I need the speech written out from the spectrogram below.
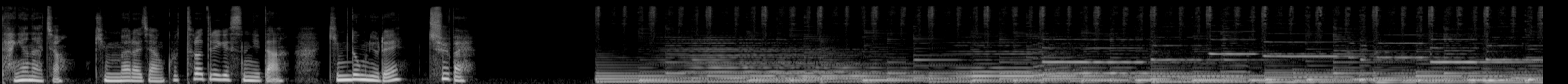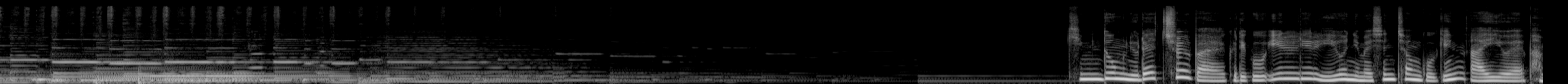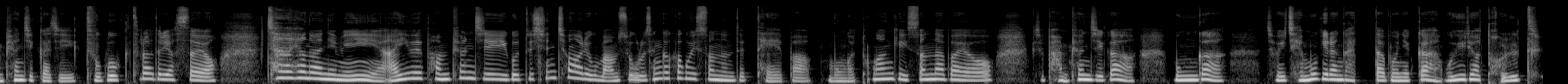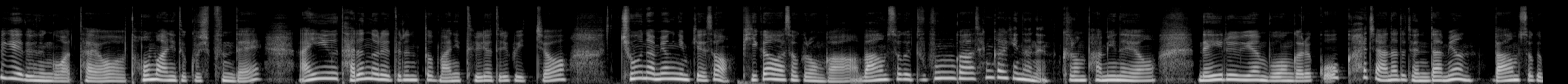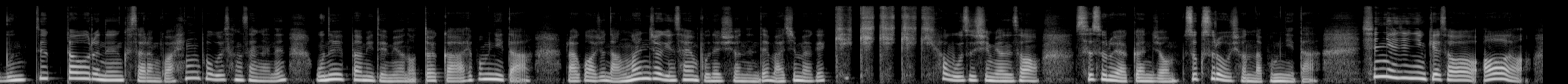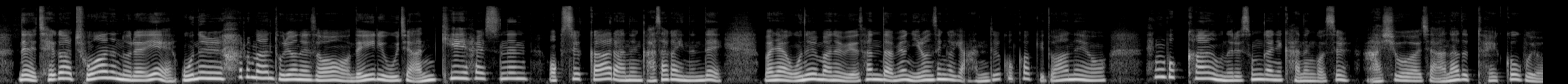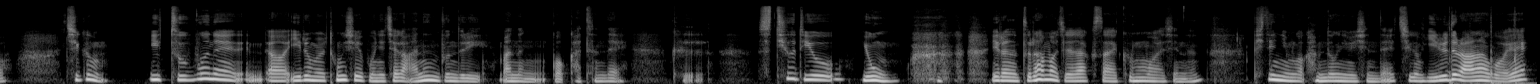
당연하죠. 긴 말하지 않고 틀어드리겠습니다. 김동률의 출발. 김동률의 출발, 그리고 1125님의 신청곡인 아이유의 반편지까지 두 곡 틀어드렸어요. 차현화님이 아이유의 반편지 이것도 신청하려고 마음속으로 생각하고 있었는데 대박. 뭔가 통한 게 있었나 봐요. 그래서 반편지가 뭔가 저희 제목이랑 같 듣다 보니까 오히려 덜 틀게 되는 것 같아요. 더 많이 듣고 싶은데. 아이유 다른 노래들은 또 많이 들려드리고 있죠. 조남영님께서 비가 와서 그런가 마음속에 누군가 생각이 나는 그런 밤이네요. 내일을 위한 무언가를 꼭 하지 않아도 된다면 마음속에 문득 떠오르는 그 사람과 행복을 상상하는 오늘 밤이 되면 어떨까 해봅니다. 라고 아주 낭만적인 사연 보내주셨는데 마지막에 키키키키키 하고 웃으시면서 스스로 약간 좀 쑥스러우셨나 봅니다. 신예진님께서 어, 네 제가 좋아하는 노래에 오늘 하루만 도련해서 내일이 오지 않게 할 수는 없을까라는 가사가 있는데 만약 오늘만을 위해 산다면 이런 생각이 안 들 것 같기도 하네요. 행복한 오늘의 순간이 가는 것을 아쉬워하지 않아도 될 거고요. 지금 이 두 분의 어, 이름을 동시에 보니 제가 아는 분들이 맞는 것 같은데 그 스튜디오 용 이라는 드라마 제작사에 근무하시는 피디님과 감독님이신데 지금 일들 안 하고 에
